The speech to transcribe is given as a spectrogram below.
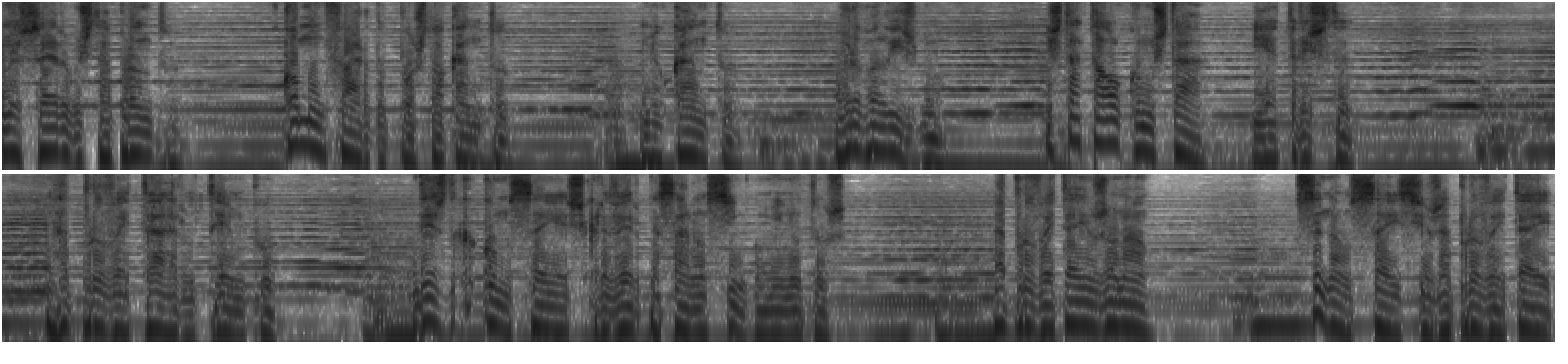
Meu cérebro está pronto, como um fardo posto ao canto. Meu canto, verbalismo, está tal como está e é triste. Aproveitar o tempo. Desde que comecei a escrever passaram cinco minutos. Aproveitei-os ou não? Se não sei se os aproveitei,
